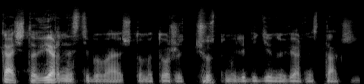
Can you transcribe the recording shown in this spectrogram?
качества верности бывают, что мы тоже чувствуем лебединую верность также.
